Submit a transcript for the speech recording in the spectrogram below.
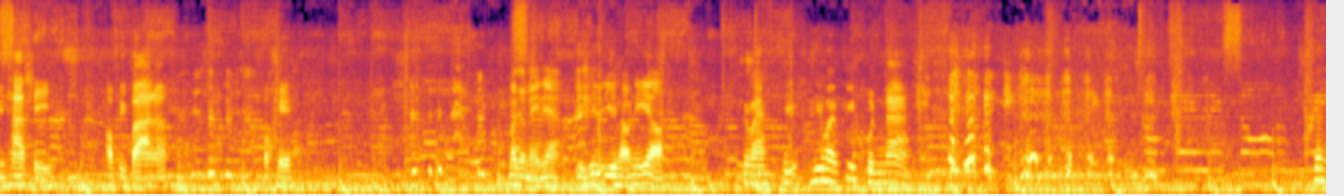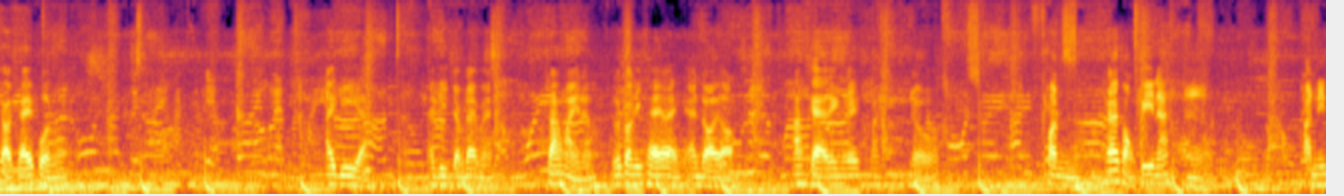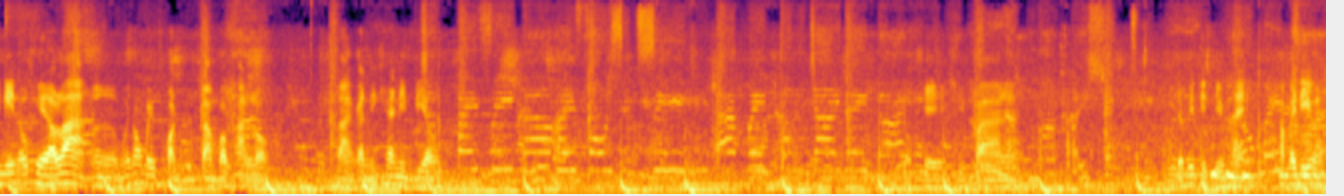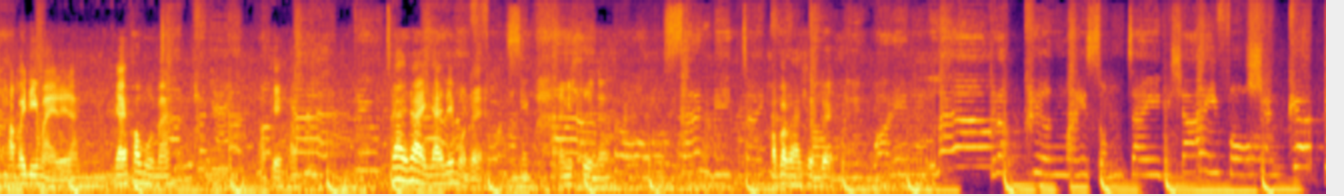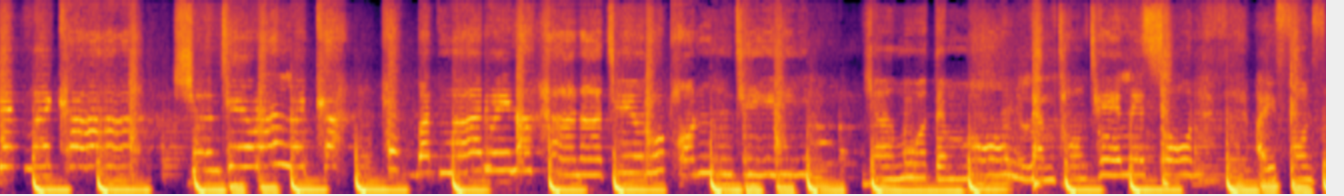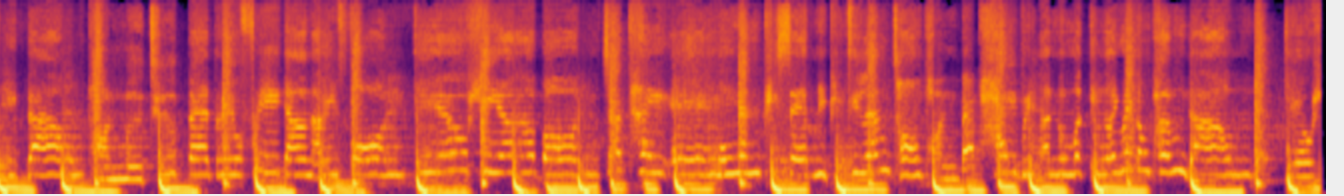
มีห้าสี เอาสีฟ้านะ โอเค มาจากไหนเนี่ย อยู่ที่อยู่แถวนี้เหรอ ใช่ไหมพี่พี่ทำไมพี่คุ้นหน้า เครื่องเก่าใช้ไอโฟนไหมไอดีอะไอดีจำได้ไหม สร้างใหม่นะ แล้วตอนนี้ใช้อะไร Android เหรอ อะแกะเองเลยมา เดี๋ยวผ่อนแค่สองปีนะเออพันนิดๆโอเคแล้วล่ะ เออ ไม่ต้องไปผ่อนต่ำกว่าพันหรอก ต่างกันอีกแค่นิดเดียว โอเคสีฟ้านะ เดี๋ยวพี่ติดฟิล์มให้ทำไอดีใหม่ทำไอดีใหม่เลยนะ ย้ายข้อมูลไหมโอเคครับ ได้ได้ย้ายได้หมดเลย อันนี้คืนนะ ขอบัตรประชาชนด้วยเครื่องไม่สมใจที่ใช้โฟนฉันก็ติดไหมคะเชิญที่ร้านเลยค่ะพกบัตรมาด้วย ห้านาทีรู้ผลที อย่ามัวแต่มองแหลมทองเทเลโซนไอโฟนฟรีดาวน์ผ่อนมือถือแปดริ้วฟรีดาวน์ไอโฟนเดี๋ยวเฮียบอลจัดให้เองวงเงินพิเศษมีเพียงที่แหลมทองผ่อนแบบไฮบริดอนุมัติน้อยไม่ต้องเพิ่มดาวน์เดี๋ยว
